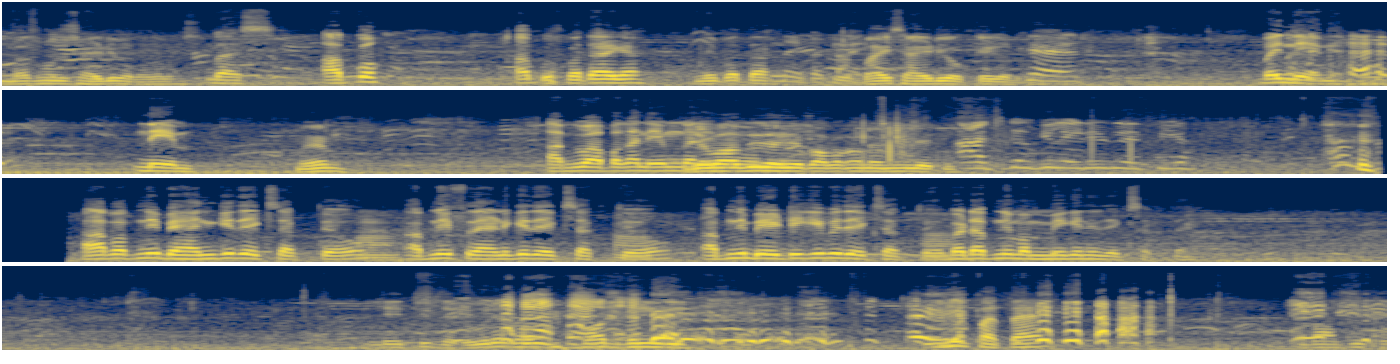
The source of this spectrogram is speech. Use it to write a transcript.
बस मुझे साइड ही बता दो। बस। आपको? आपको कुछ पता है क्या? नहीं पता। भाई साइड ही ओके कर भाई नेम नेम मैम आपके पापा का नेम ही? पापा का नाम नहीं लेती। आजकल की लेडीज़ लेती है। आप अपनी बहन की देख सकते हो हाँ। अपनी फ्रेंड की देख सकते हो अपनी बेटी की भी देख सकते हो बट अपनी मम्मी की नहीं देख सकते। लेती ज़रूर है भाई बहुत गंदी ये पता है। बाकी तो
